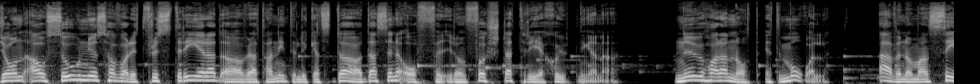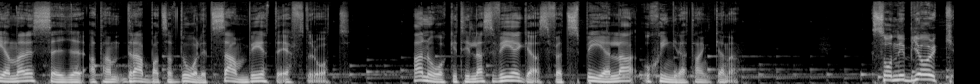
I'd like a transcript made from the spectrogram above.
John Ausonius har varit frustrerad över att han inte lyckats döda sina offer i de första tre skjutningarna. Nu har han nått ett mål, även om han senare säger att han drabbats av dåligt samvete efteråt. Han åker till Las Vegas för att spela och skingra tankarna. Sonny Björk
